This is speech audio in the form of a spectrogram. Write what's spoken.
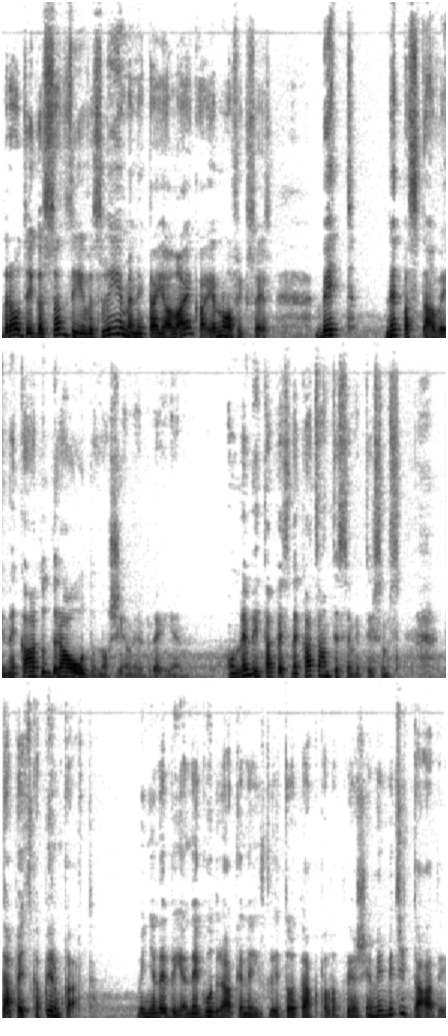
draudzīgas sadzīves līmeni tajā laikā ir nofiksējis. Bet nepastāvēja nekādu draudu no šiem ebrejiem. Un nebija tāpēc nekāds antisemitisms. Tāpēc, ka pirmkārt, viņi nebija ne gudrāki, ne izglītotāki par latviešiem, viņi bija citādi.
